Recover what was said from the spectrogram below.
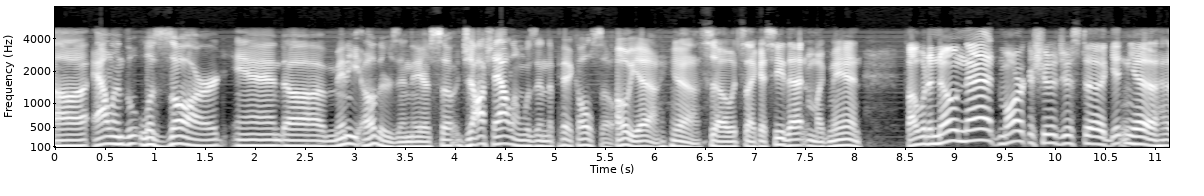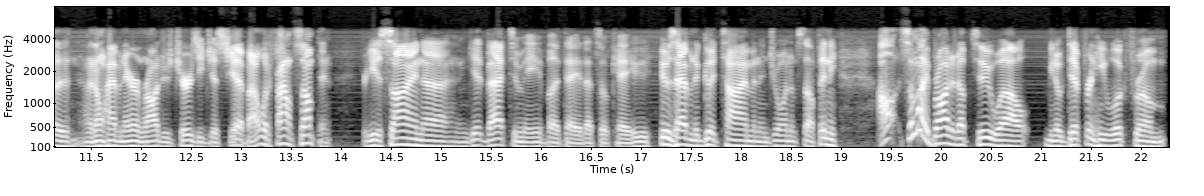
uh, Allen Lazard, and uh, many others in there. So Josh Allen was in the pick also. Oh yeah, yeah. So it's like I see that and I'm like, man, if I would have known that, Mark, I should have just uh, getting you. Uh, I don't have an Aaron Rodgers jersey just yet, but I would have found something for you to sign uh, and get back to me. But hey, that's okay. He, he was having a good time and enjoying himself. And he, I'll, somebody brought it up too. Well, you know, different he looked from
